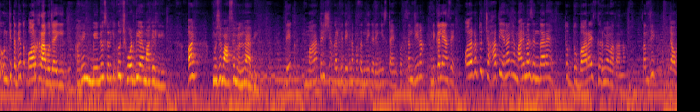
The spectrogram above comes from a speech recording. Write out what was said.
तो उनकी तबीयत और खराब हो जाएगी। अरे मैंने उस लड़के को छोड़ दिया है माँ के लिए। और मुझे माँ से मिलना है अभी। देख माँ ना तेरी शक्ल भी देखना पसंद नहीं करेंगी इस टाइम पर। समझी ना? निकल यहाँ से। और अगर तू चाहती है ना कि हमारी माँ ज़िंदा रहे तो दोबारा इस घर में मत आना। समझी? जाओ।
